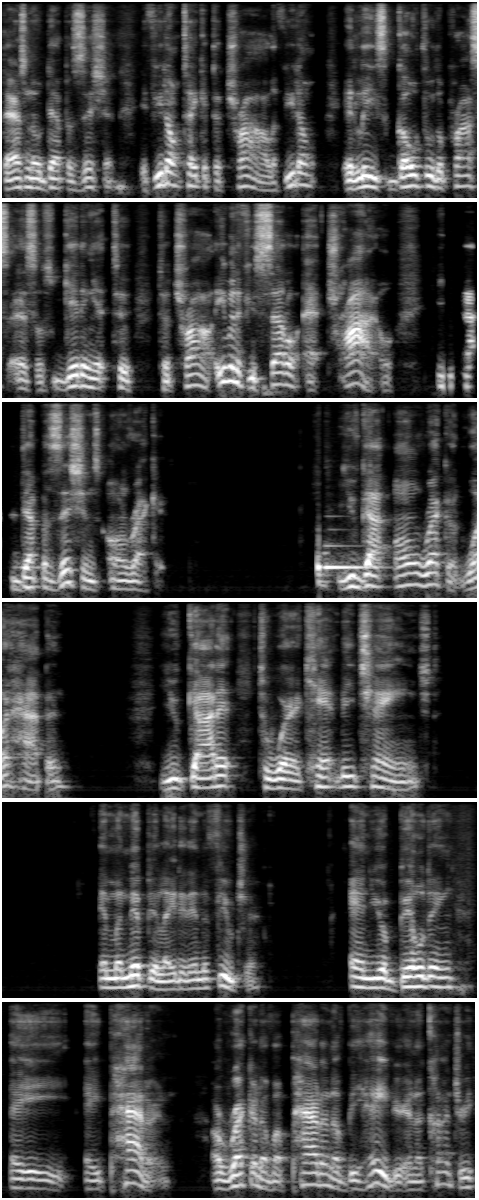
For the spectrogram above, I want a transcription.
there's no deposition if you don't take it to trial if you don't at least go through the process of getting it to to trial even if you settle at trial you've got the depositions on record you've got on record what happened you got it to where it can't be changed and manipulated in the future and you're building a, a pattern, a record of a pattern of behavior in a country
